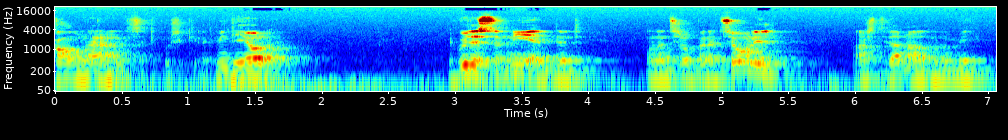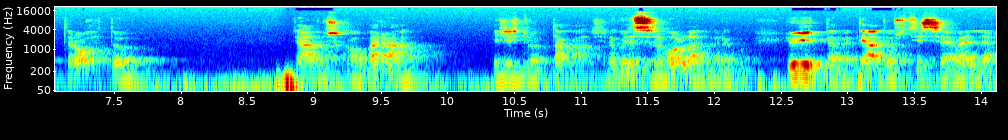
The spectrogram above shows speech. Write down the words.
kaon ära lihtsalt kuskile, mind ei ole. ja kuidas see on nii, et nüüd ma olen seal operatsioonil, arstid annavad mulle mingit rohtu, teadvus kaob ära ja siis tuleb tagasi, no kuidas see saab olla, et me nagu lülitame teadvust sisse ja välja?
